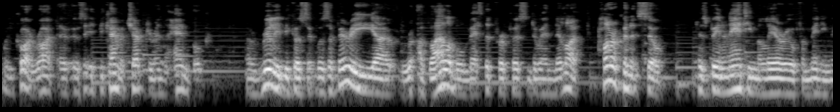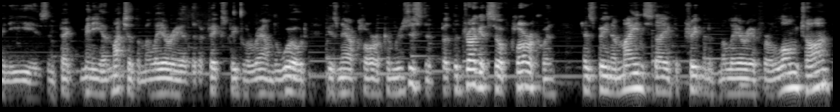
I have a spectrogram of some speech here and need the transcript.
Well, you're quite right. It, was, it became a chapter in the handbook really because it was a very uh, available method for a person to end their life. Chloroquine itself has been an anti-malarial for many, many years. In fact, many, uh, much of the malaria that affects people around the world is now chloroquine resistant. But the drug itself, chloroquine, has been a mainstay for treatment of malaria for a long time.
